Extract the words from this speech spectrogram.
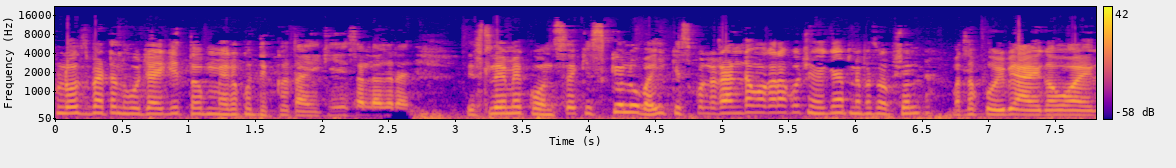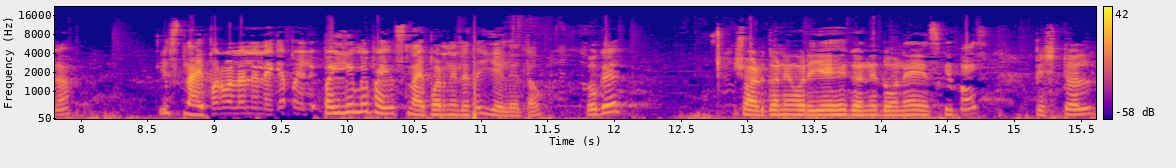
क्लोज बैटल हो जाएगी तब मेरे को दिक्कत आएगी ऐसा लग रहा है। इसलिए मैं कौन से किसके लो भाई? किसको रैंडम वगैरह कुछ है क्या अपने पास ऑप्शन मतलब कोई भी आएगा वो आएगा। ये स्नाइपर वाला ले लेगा, पहले पहले मैं पहले स्नाइपर नहीं लेता, ये लेता हूँ। ओके शॉर्ट गन है और ये है गने दोनों है इसके पास। पिस्टल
